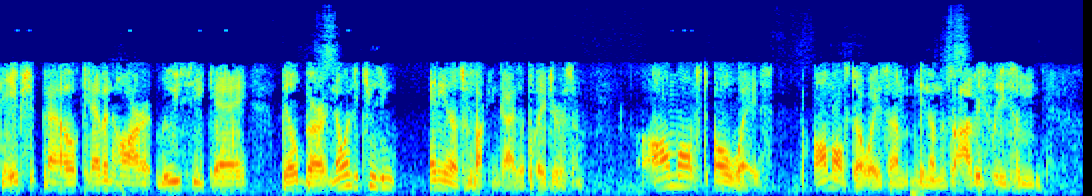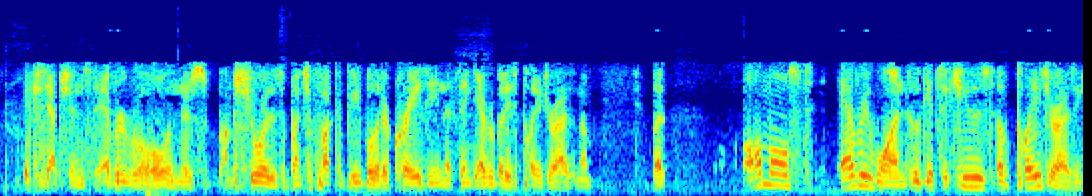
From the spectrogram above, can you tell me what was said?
Dave Chappelle, Kevin Hart, Louis C.K., Bill Burr. No one's accusing any of those fucking guys of plagiarism. Almost always, almost always. Um, you know, there's obviously some exceptions to every rule, and there's, I'm sure there's a bunch of fucking people that are crazy and that think everybody's plagiarizing them. But almost everyone who gets accused of plagiarizing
